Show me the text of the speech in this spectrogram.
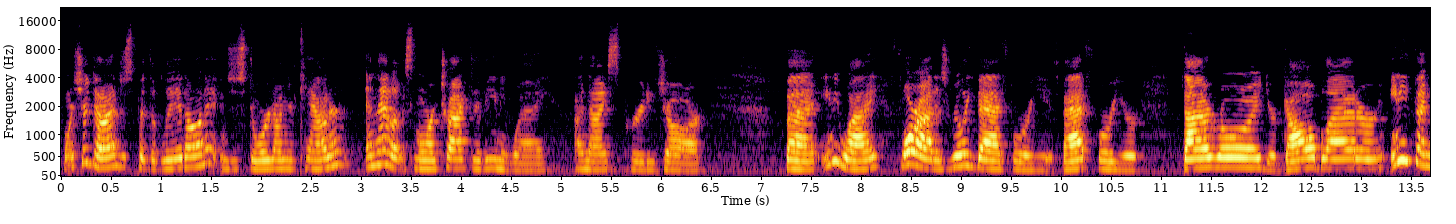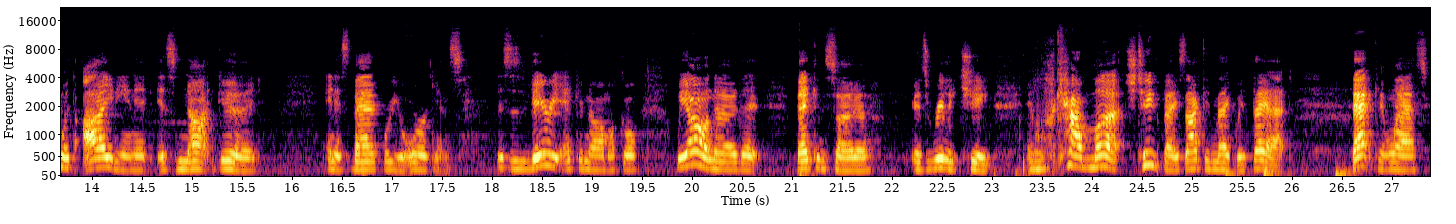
once you're done, just put the lid on it and just store it on your counter. And that looks more attractive anyway. A nice, pretty jar. But anyway, fluoride is really bad for you. It's bad for your thyroid, your gallbladder, anything with iodine in it is not good. And it's bad for your organs. This is very economical. We all know that baking soda is really cheap. And look how much toothpaste I can make with that. That can last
